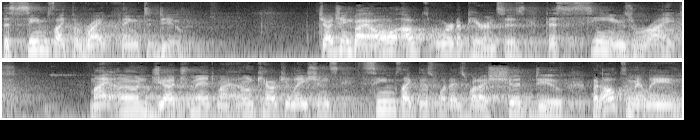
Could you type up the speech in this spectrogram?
This seems like the right thing to do. Judging by all outward appearances, this seems right. My own judgment, my own calculations seems like this is what I should do, but ultimately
